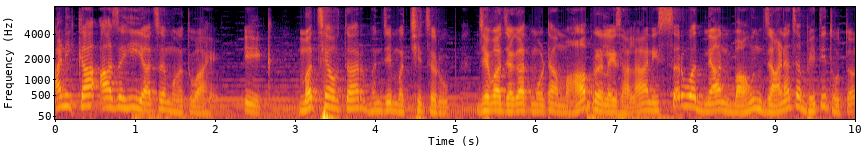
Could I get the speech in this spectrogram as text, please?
आणि का आजही याचं महत्त्व आहे? एक मत्स्य अवतार म्हणजे मच्छीचं रूप. जेव्हा जगात मोठा महाप्रलय झाला आणि सर्व ज्ञान वाहून जाण्याच्या भीतीत होतं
